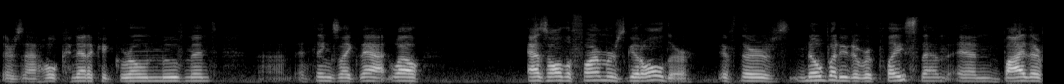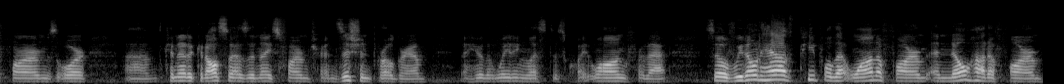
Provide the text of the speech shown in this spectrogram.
there's that whole Connecticut grown movement and things like that. Well, as all the farmers get older, if there's nobody to replace them and buy their farms, or um, Connecticut also has a nice farm transition program I hear the waiting list is quite long for that. So if we don't have people that want to farm and know how to farm,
